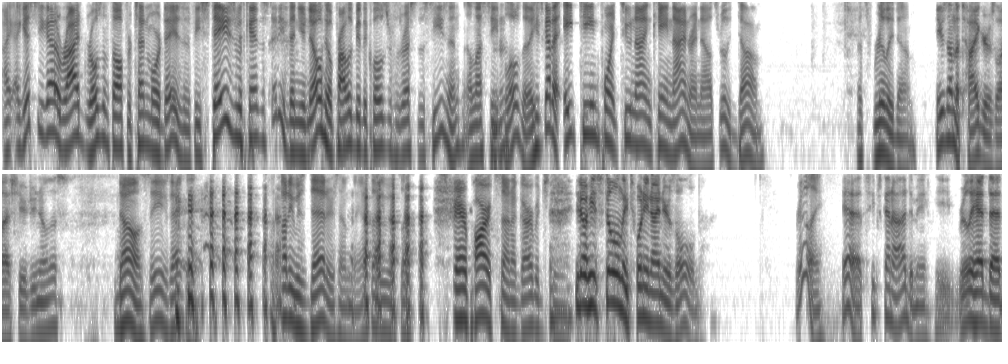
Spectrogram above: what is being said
I, I guess you got to ride Rosenthal for 10 more days. And if he stays with Kansas City, then you know he'll probably be the closer for the rest of the season unless he Mhm. blows it. He's got an 18.29 K9 right now. It's really dumb. That's really dumb. He was on the Tigers last year. Do you know this? No, see, exactly. I thought he was dead or something. I thought he was like spare parts on a garbage team. You know, he's still only 29 years old. Really? Yeah, it seems kind of odd to me. He really had that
